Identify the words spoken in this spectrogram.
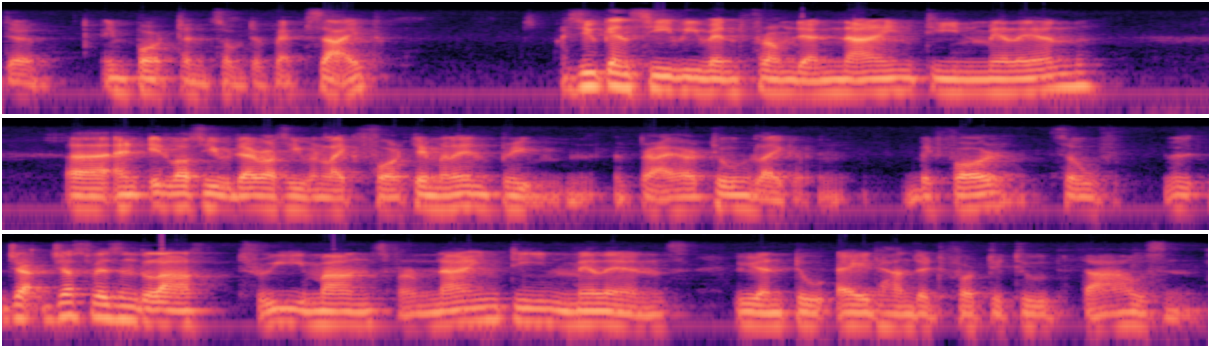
the importance of the website. As you can see, we went from the 19 million uh, and it was even there was even like 40 million pre, prior to like before. So ju just within the last three months from 19 millions we went to 842,000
